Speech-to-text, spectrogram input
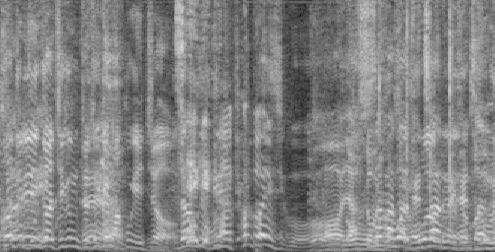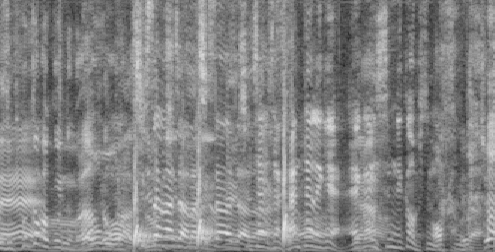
조카들이 그러니까 지금 저 세계 바꾸고 있죠? 이 사람들 우리 평가해지고. 어, 야 수상하다 괜찮네 우리 괜찮네. 지금 평가받고 있는 거야? 식상하지 않아 식상하지 않아. 자, 자, 간단하게 애가 있습니까 없습니까? 없습니다. 본인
